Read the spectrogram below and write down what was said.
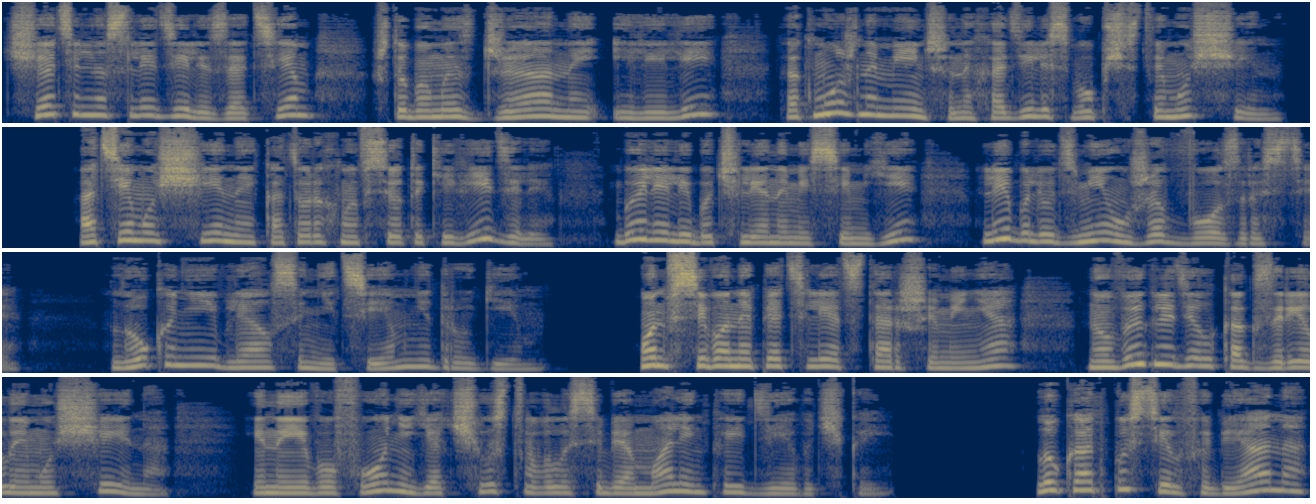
тщательно следили за тем, чтобы мы с Джианной и Лили как можно меньше находились в обществе мужчин. А те мужчины, которых мы все таки видели, были либо членами семьи, либо людьми уже в возрасте. Лука не являлся ни тем, ни другим. Он всего на пять лет старше меня, но выглядел как зрелый мужчина, и на его фоне я чувствовала себя маленькой девочкой. Лука отпустил Фабиана,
